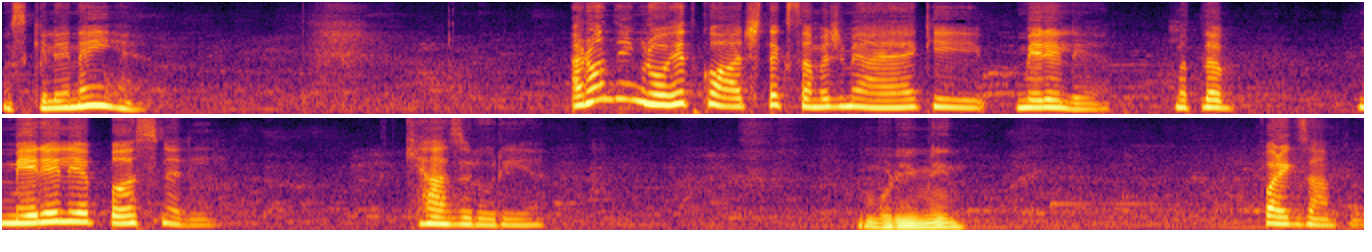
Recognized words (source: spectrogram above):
उसके लिए नहीं है। आई डोंट थिंक रोहित को आज तक समझ में आया है कि मेरे लिए मतलब मेरे लिए पर्सनली क्या ज़रूरी है। You फॉर एग्ज़ाम्पल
